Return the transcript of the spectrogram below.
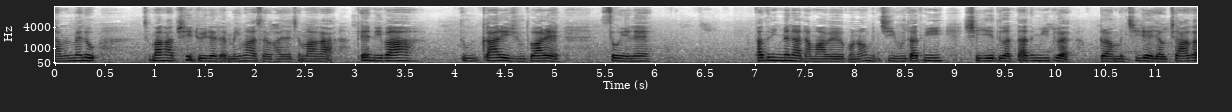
ဒါပေမဲ့လို့ကျမကဖြည့်တွေးတဲ့မိန်းမဆိုတဲ့ခါကျကျမကကဲနေပါသူကားတွေယူသွားတယ်ဆိုရင်လဲသားသမီးမျက်နှာတောင်မှပဲပေါ့နော်မကြည့်ဘူးသားသမီးရှေ့ရေးသူကသားသမီးအတွက်တော့မကြည့်တဲ့ယောက်ျားက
